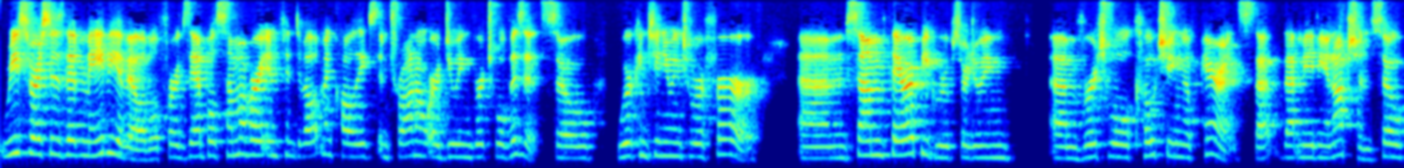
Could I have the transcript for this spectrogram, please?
resources that may be available. For example, some of our infant development colleagues in Toronto are doing virtual visits, so we're continuing to refer. Um, some therapy groups are doing um, virtual coaching of parents. That that may be an option. So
